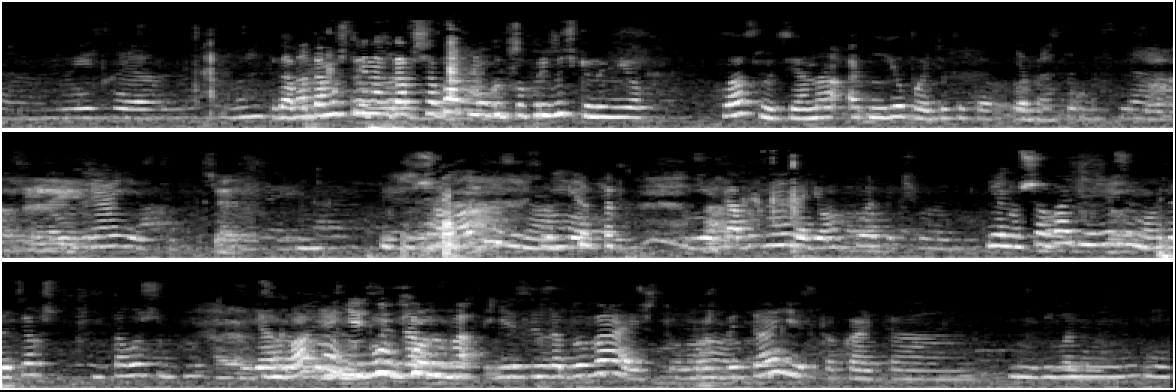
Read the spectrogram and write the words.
А, Ну, если... Да, потому что иногда в шаббат могут по привычке на нее класснуть, и она от нее пойдет эта Я вода. просто мысляла, не зря есть это. Шаббат не режим? Нет, нет, обыкновенно Йом-Хой, почему? Не, ну шаббат не режим, он для тех, что- для того, чтобы... Я Шаббат говорю, если, забыва- если забываешь, то, может быть, да, есть какая-то... Ну.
